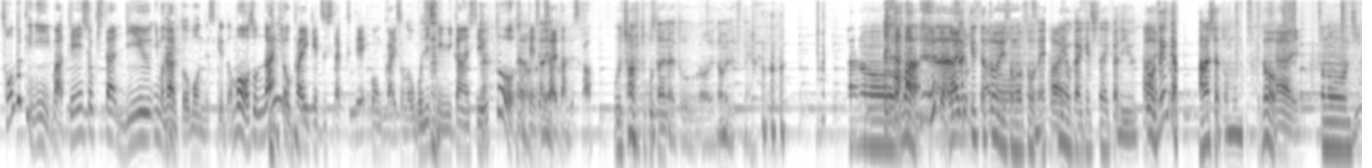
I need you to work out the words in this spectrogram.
その時に、まあ、転職した理由にもなると思うんですけども、その何を解決したくて、今回、そのご自身に関して言うと、ん。その転職されたんですか？これちゃんと答えないとあダメですね。あのーまあ、さっき言った通り、その、そうね、はい。何を解決したいかで言うと、はい。前回も話したと思うんですけど、はい。その人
